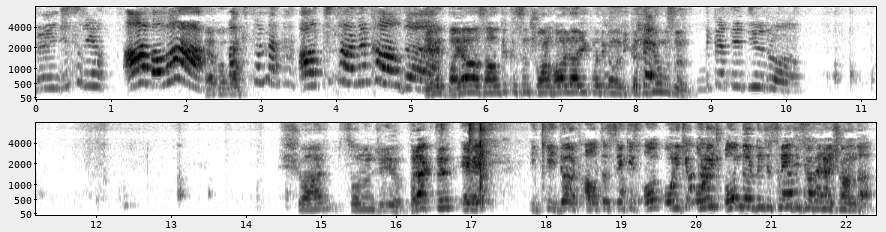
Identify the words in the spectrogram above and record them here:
Birinci sıraya... Aa baba. Ya baba. Baksana altı tane kaldı. Evet bayağı azaldı kızım. Şu an hala yıkmadık ama dikkat ediyor musun? Dikkat ediyorum. Şu an sonuncuyu bıraktım. Evet. 2, 4, 6, 8, 10, 12, 13, 14. sırayı diziyor Beren şu anda.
